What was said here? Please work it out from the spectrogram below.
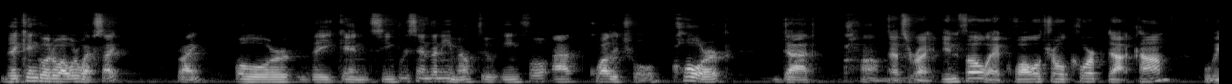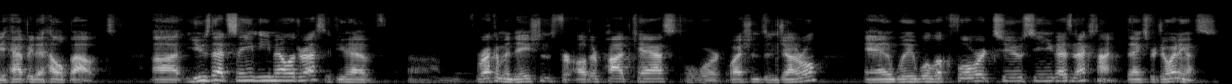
they can go to our website, right? Or they can simply send an email to info at qualitrolcorp.com. That's right. Info at qualitrolcorp.com. We'll be happy to help out. Uh, use that same email address if you have um, recommendations for other podcasts or questions in general. And we will look forward to seeing you guys next time. Thanks for joining us.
